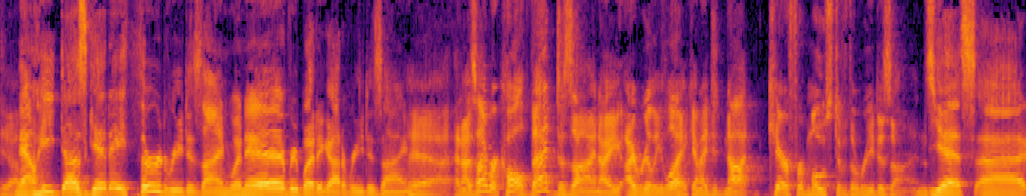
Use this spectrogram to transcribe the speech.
Yep. Now he does get a third redesign when everybody got a redesign. yeah, and as I recall, that design I, I really like, and I did not care for most of the redesigns. Yes, uh,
